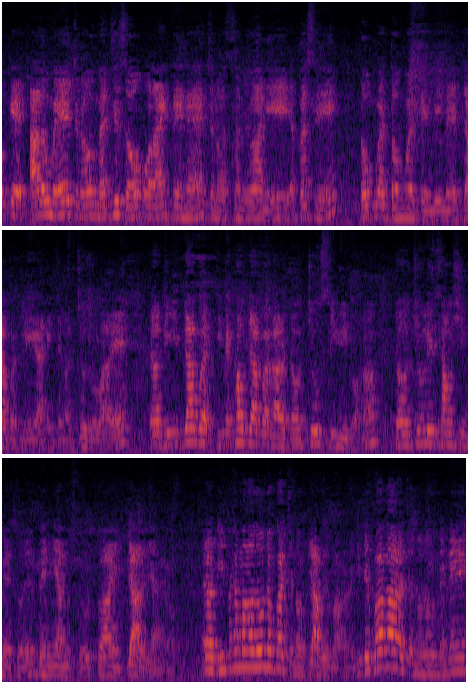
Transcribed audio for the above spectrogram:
ဟုတ်ကဲ့အားလုံးပဲကျွန်တော် Magic Zone online တင်တဲ့ကျွန်တော်ဆွန်မျိုးကနေအပတ်စဉ်3ခွက်3ခွက်တင်ပေးမယ်ပြကွက်ကလေးကနေကျွန်တော်ကြိုးဆိုပါရယ်အဲ့တော့ဒီပြကွက်ဒီတစ်ခေါက်ပြကွက်ကတော့ကျွန်တော်ကျိုးစီရီပေါ့နော်ကျွန်တော်ကျိုးလေးတစ်ချောင်းရှိမယ်ဆိုရင်ဘယ်နေရာမဆိုတွားရင်ပြလို့ရတယ်ပေါ့အဲ့တော့ဒီပထမဆုံးတစ်ခွက်ကျွန်တော်ပြပေးပါမယ်ဒီတစ်ခွက်ကတော့ကျွန်တော်တို့နည်းနည်း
